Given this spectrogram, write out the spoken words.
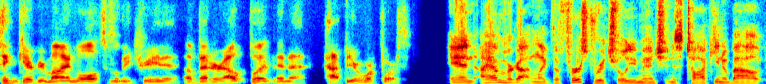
taking care of your mind will ultimately create a, a better output and a happier workforce. And I haven't forgotten, like the first ritual you mentioned is talking about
